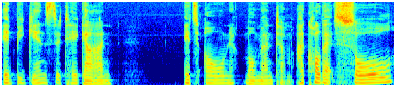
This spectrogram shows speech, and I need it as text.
it begins to take on its own momentum. I call that soul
